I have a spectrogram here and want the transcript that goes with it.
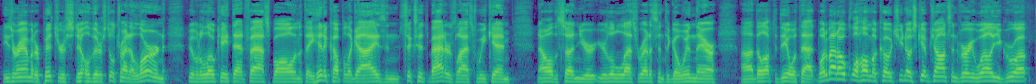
These are amateur pitchers still. They're still trying to learn to be able to locate that fastball. And if they hit a couple of guys and six hits batters last weekend, now all of a sudden you're, you're a little less reticent to go in there. Uh, they'll have to deal with that. What about Oklahoma, coach? You know Skip Johnson very well. You grew up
